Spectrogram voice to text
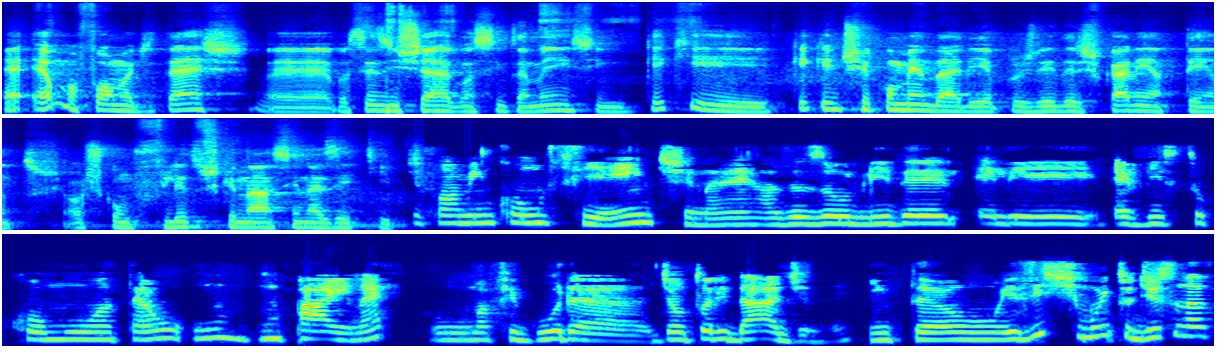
é, é uma forma de teste. É, vocês enxergam assim também, assim, o que que, que que a gente recomendaria para os líderes ficarem atentos aos conflitos que nascem nas equipes. De forma inconsciente, né? Às vezes o líder ele é visto como até um, um pai, né? Uma figura de autoridade, né? Então, existe muito disso nas,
